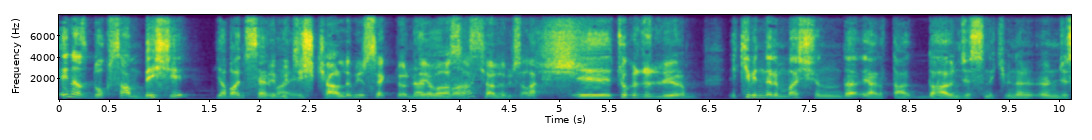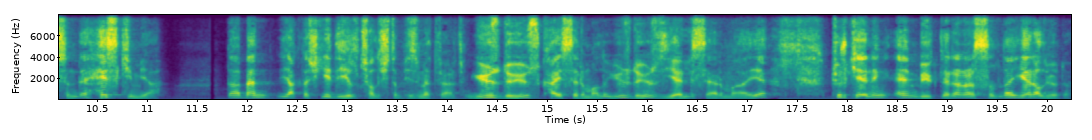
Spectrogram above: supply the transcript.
en az 95'i yabancı Ve sermaye. müthiş karlı bir sektör. İnanılmaz. Devasa karlı bir sal. Bak e, çok özür diliyorum. 2000'lerin başında yani daha, daha öncesinde 2000'lerin öncesinde HES Kimya. Da ben yaklaşık 7 yıl çalıştım, hizmet verdim. %100 Kayseri malı, %100 yerli sermaye Türkiye'nin en büyükleri arasında yer alıyordu.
